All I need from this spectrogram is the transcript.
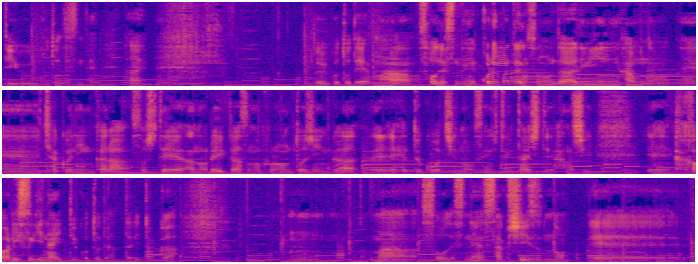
ていうことですね。はいということでまあそうですね。これまでのそのダーリンハムの、えー、着任からそしてあのレイカーズのフロント陣が、えー、ヘッドコーチの選手に対して話、えー、関わりすぎないっていうことであったりとか、うん、まあそうですね。昨シーズンの、えー、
